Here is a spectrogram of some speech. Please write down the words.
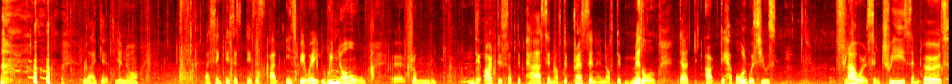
like it, you know. I think this is this is an inspiration. We know uh, from the artists of the past and of the present and of the middle that art, they have always used flowers and trees and earth,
